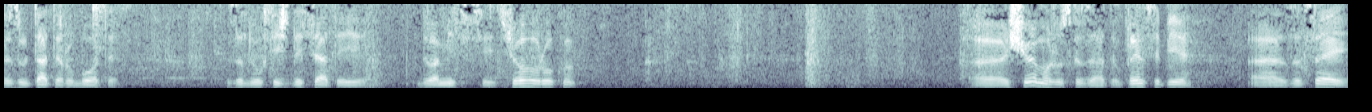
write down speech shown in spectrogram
результати роботи за 2010 і два місяці цього року. Е, Що я можу сказати? В принципі, е, за цей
